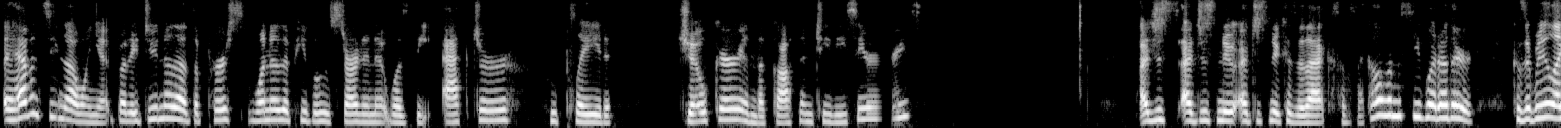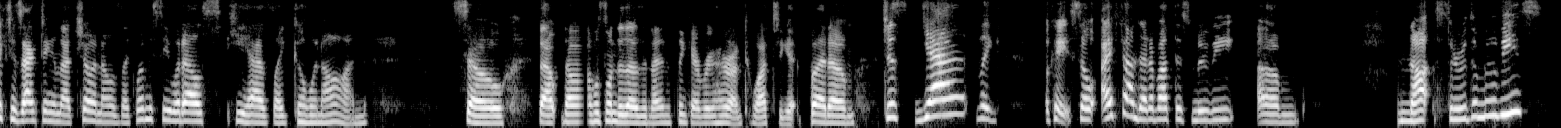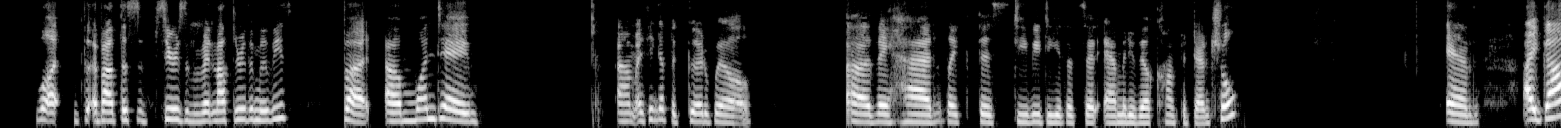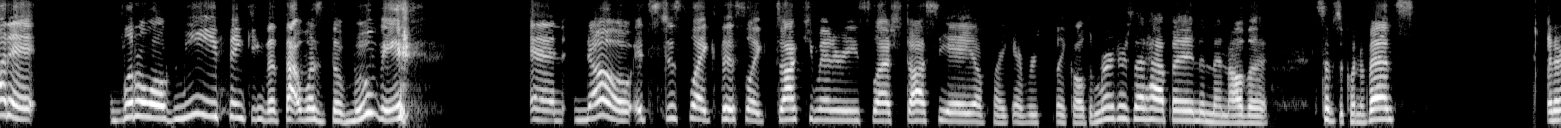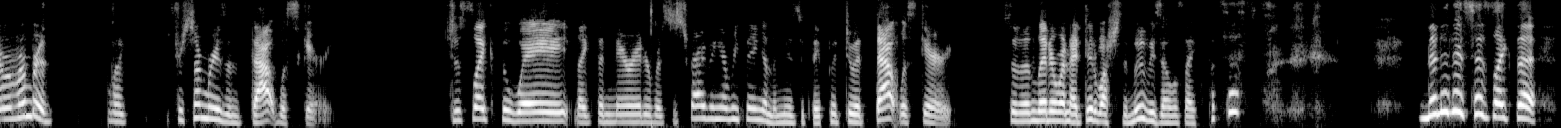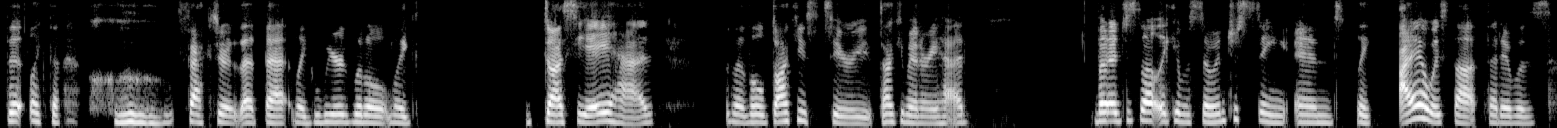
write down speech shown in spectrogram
I haven't seen that one yet, but I do know that the person, one of the people who starred in it was the actor who played Joker in the Gotham TV series. I just, I just knew, I just knew because of that. Because I was like, oh, let me see what other, because I really liked his acting in that show, and I was like, let me see what else he has like going on. So that that was one of those, and I didn't think I ever got around to watching it. But um, just yeah, like okay, so I found out about this movie um, not through the movies, well, about this series of events, not through the movies, but um, one day, um, I think at the Goodwill, uh, they had like this DVD that said Amityville Confidential, and I got it little old me thinking that that was the movie. and no, it's just like this like documentary slash dossier of like every like all the murders that happened and then all the subsequent events. And I remember like for some reason that was scary. Just like the way like the narrator was describing everything and the music they put to it, that was scary. So then later when I did watch the movies, I was like, what's this? none of this has like the the like the factor that that like weird little like dossier had the little docu series documentary had. But i just thought like it was so interesting and like i always thought that it was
